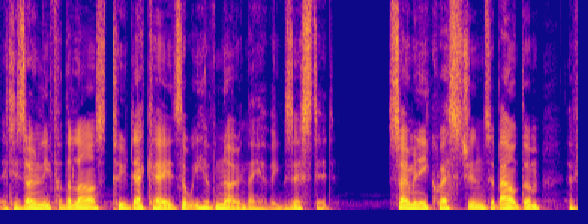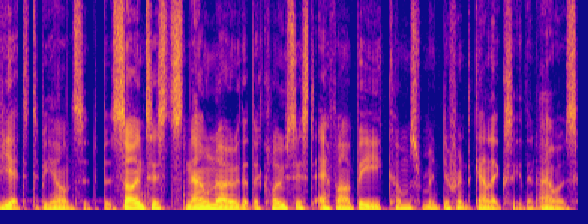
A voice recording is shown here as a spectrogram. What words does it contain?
It is only for the last two decades that we have known they have existed. So many questions about them have yet to be answered, but scientists now know that the closest FRB comes from a different galaxy than ours,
